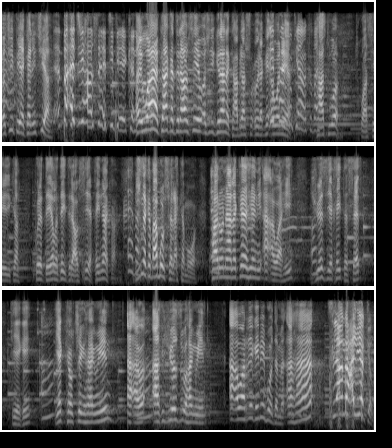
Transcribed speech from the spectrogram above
بەچی پێەکەنی چییە؟ بە ئەجری هاوسەتی پێکەن ئەی وایە کاکە دراوسێ و ئەژری گرانە کابرا شعورەکەی ئەوە نەیە. هاتووە خواسێریکە کورە دەیڵە دەی دراوسەیە قەی ناکە ئێ باش. ژنەکە با بۆ شەرەکەمەوە پارۆنانەکە هێنی ئا ئەواهی گوێز یەخەیتە سەر تێگەی. یەک کەوچنگ هەنگوین ئاخ گوێز و هەنگوین ئەوە ڕێگەی بێ بۆ دەمە ئەها سلام بە عەلیەکەم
